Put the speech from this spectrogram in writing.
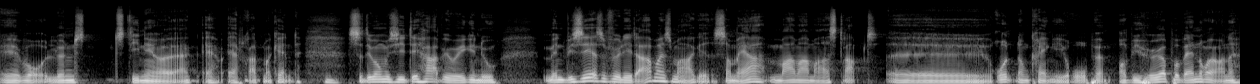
øh, hvor løn, lønstigninger er, er, er ret markante. Mm. Så det må man sige, det har vi jo ikke endnu. Men vi ser selvfølgelig et arbejdsmarked, som er meget, meget, meget stramt øh, rundt omkring i Europa. Og vi hører på vandrørene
